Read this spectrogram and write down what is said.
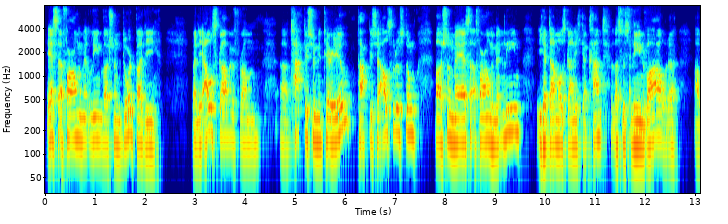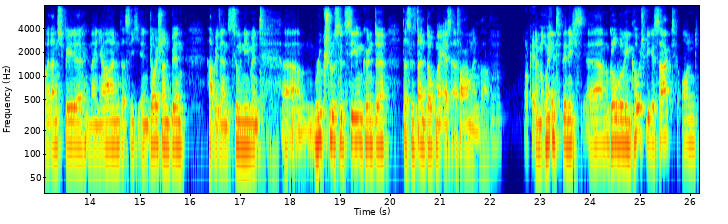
Erste Erfahrung mit Lean war schon dort bei die bei der Ausgabe von äh, taktische Material, taktische Ausrüstung, war schon meine erste Erfahrung mit Lean. Ich habe damals gar nicht erkannt, dass es Lean war, oder aber dann später in meinen Jahren, dass ich in Deutschland bin, habe ich dann zunehmend ähm, Rückschlüsse ziehen könnte, dass es dann doch meine erste Erfahrungen war. Mhm. Okay. Im Moment bin ich ähm, Global Lean Coach, wie gesagt, und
